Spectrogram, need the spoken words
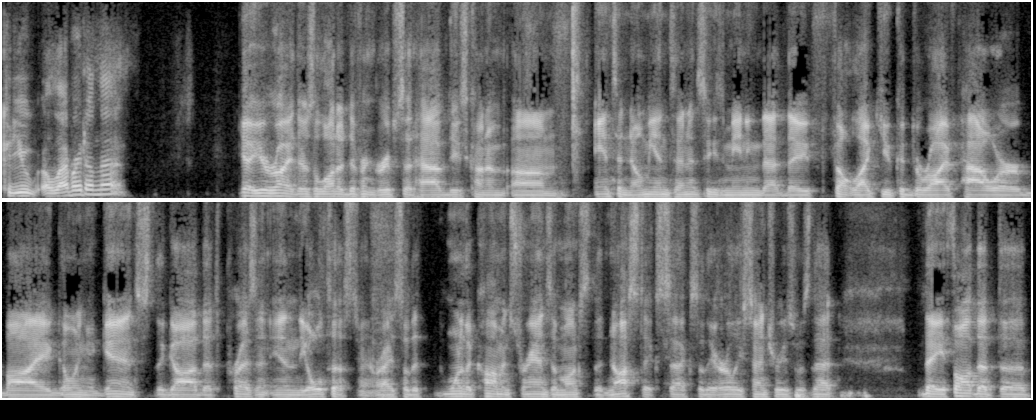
could you elaborate on that? Yeah, you're right. There's a lot of different groups that have these kind of um, antinomian tendencies, meaning that they felt like you could derive power by going against the God that's present in the Old Testament, right? So that one of the common strands amongst the Gnostic sects of the early centuries was that they thought that the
